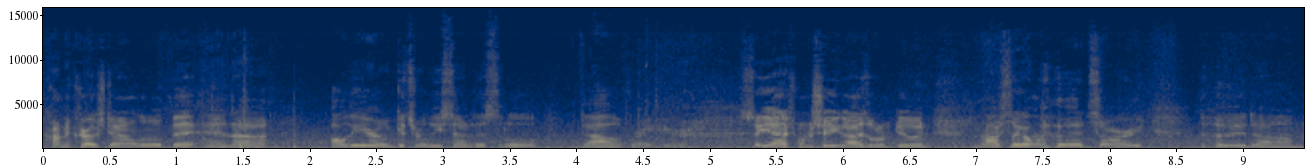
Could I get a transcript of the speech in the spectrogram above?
kind of crouch down a little bit, and uh, all the air gets released out of this little valve right here. So yeah, I just want to show you guys what I'm doing. I'm obviously on my hood. Sorry, the hood um,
